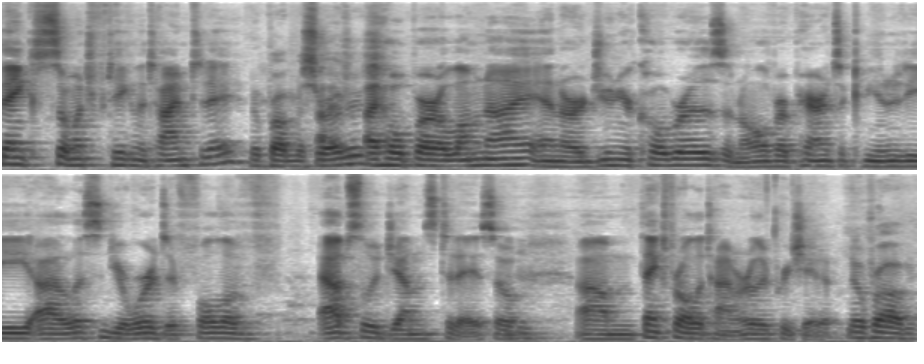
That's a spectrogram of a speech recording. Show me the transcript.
thanks so much for taking the time today. no problem mr rogers I, I hope our alumni and our junior Cobras and all of our parents and community uh, listen to your words. They're full of absolute gems today. So, um, thanks for all the time. I really appreciate it. no problem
